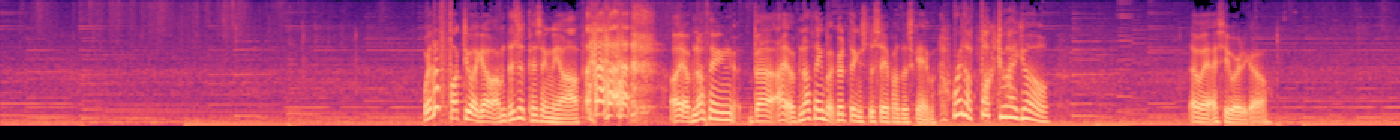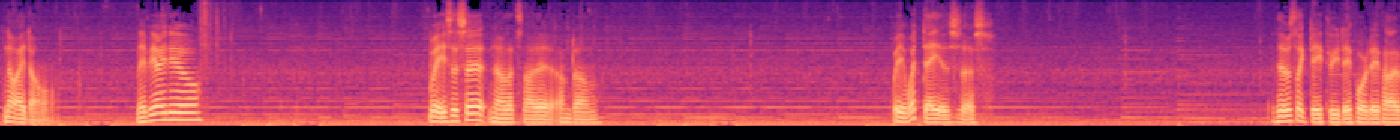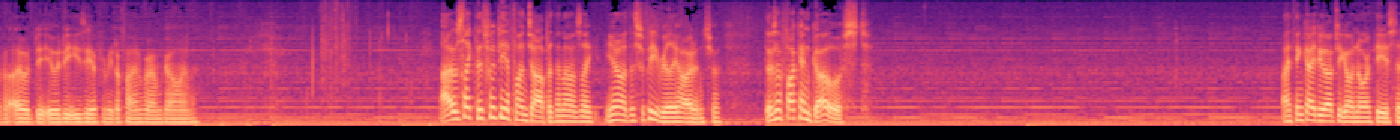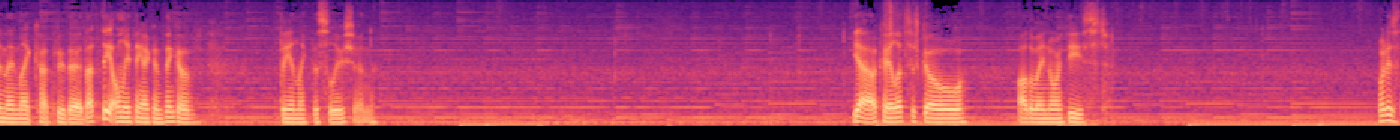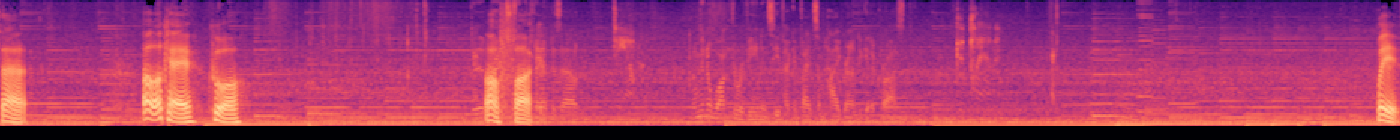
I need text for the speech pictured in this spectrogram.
Where the fuck do I go? I'm, this is pissing me off. I have nothing bad. I have nothing but good things to say about this game. Where the fuck do I go? Oh wait, I see where to go. No, I don't. Maybe I do. Wait, is this it? No, that's not it. I'm dumb. Wait, what day is this? If it was like day three, day four, day five, I would be. It would be easier for me to find where I'm going. I was like, this would be a fun job, but then I was like, you know, this would be really hard and sure. There's a fucking ghost. I think I do have to go northeast and then like cut through there. That's the only thing I can think of being like the solution. Yeah, okay, let's just go all the way northeast. What is that? Oh, okay, cool. Oh, bridge to the fuck. Camp is out. Damn. I'm gonna walk the ravine and see if I can find some high ground to get across. Good plan. Wait.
